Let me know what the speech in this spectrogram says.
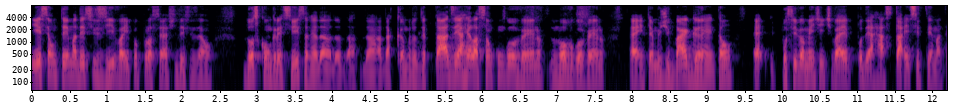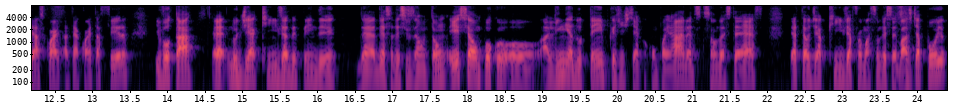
esse é um tema decisivo aí para o processo de decisão dos congressistas, né, da, da, da, da, Câmara dos Deputados, e a relação com o governo, do novo governo, é, em termos de barganha. Então, é, possivelmente a gente vai poder arrastar esse tema até, as quarta, até a quarta-feira e votar é, no dia 15, a depender de, dessa decisão. Então, esse é um pouco o, a linha do tempo que a gente tem que acompanhar, né, a discussão do STF, e até o dia 15 a formação dessa base de apoio.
